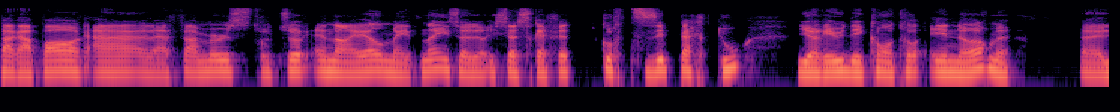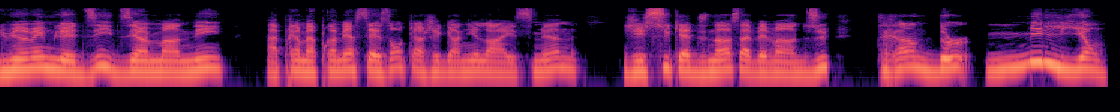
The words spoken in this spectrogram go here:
par rapport à la fameuse structure NIL maintenant. Il se, serait fait courtiser partout. Il y aurait eu des contrats énormes. Euh, lui-même le dit, il dit un moment donné, après ma première saison, quand j'ai gagné l'Iceman, j'ai su qu'Adidas avait vendu 32 millions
